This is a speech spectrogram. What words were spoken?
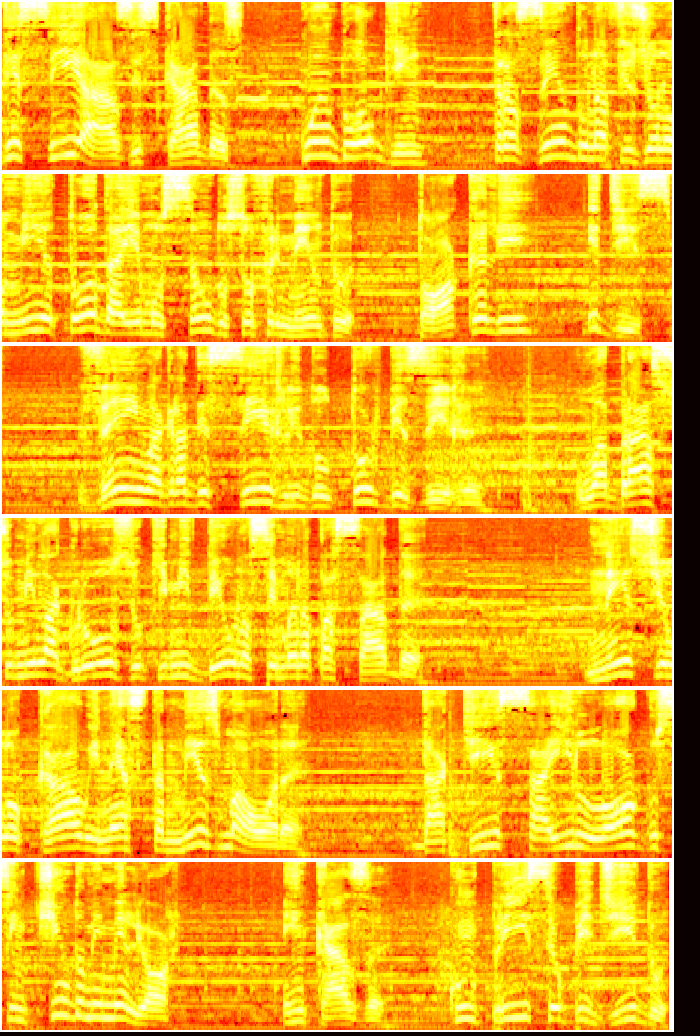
descia as escadas quando alguém, trazendo na fisionomia toda a emoção do sofrimento, toca-lhe e diz: Venho agradecer-lhe, doutor Bezerra, o abraço milagroso que me deu na semana passada. Neste local e nesta mesma hora, Daqui saí logo sentindo-me melhor. Em casa, cumpri seu pedido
